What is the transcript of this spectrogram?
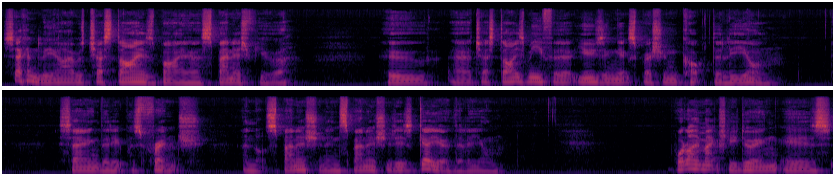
Secondly, I was chastised by a Spanish viewer who uh, chastised me for using the expression coq de lion, saying that it was French and not Spanish, and in Spanish it is gallo de lion. What I'm actually doing is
